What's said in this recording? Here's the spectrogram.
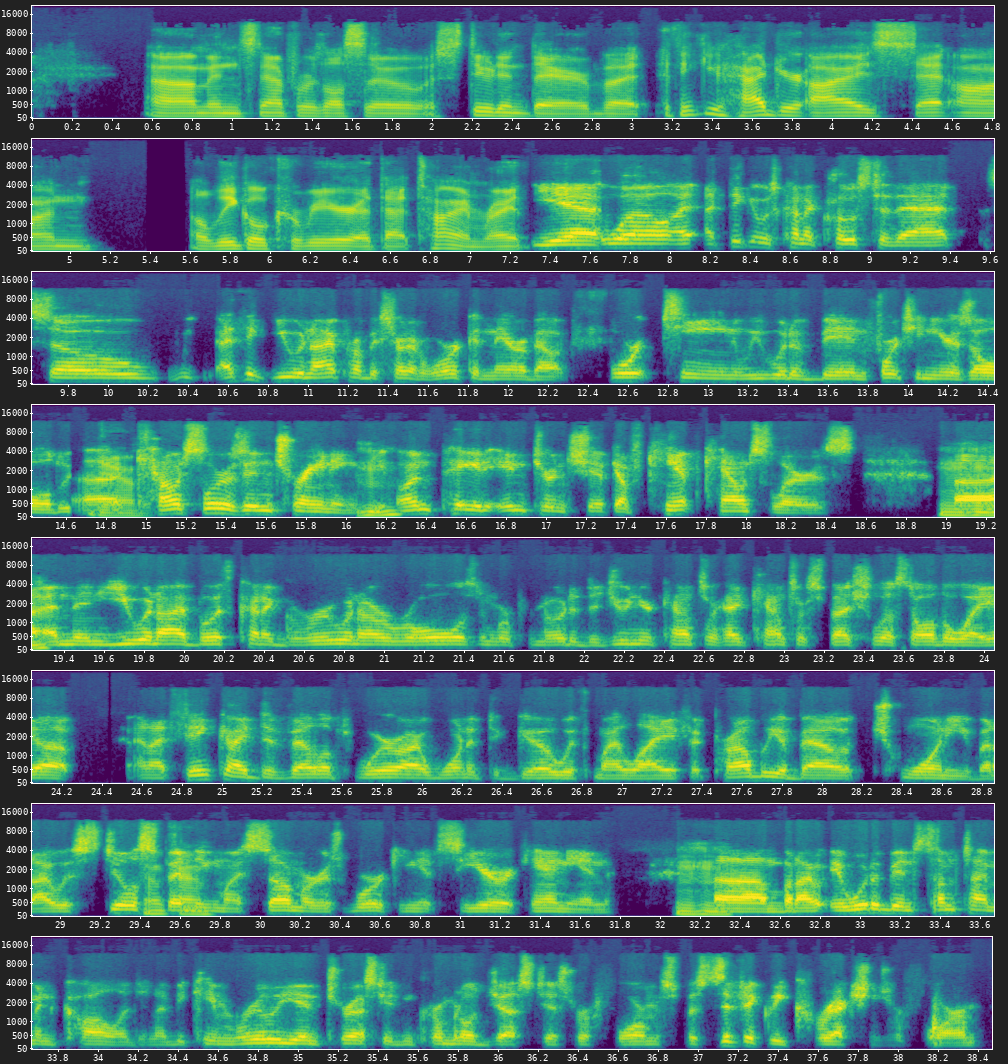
Um, and Snapper was also a student there, but I think you had your eyes set on a legal career at that time, right? Yeah, well, I, I think it was kind of close to that. So we, I think you and I probably started working there about 14. We would have been 14 years old. Uh, Yeah. Counselors in training, Mhm. the unpaid internship of camp counselors. Mhm. Uh, and then you and I both kind of grew in our roles and were promoted to junior counselor, head counselor specialist all the way up. And I think I developed where I wanted to go with my life at probably about 20, but I was still Okay. spending my summers working at Sierra Canyon. Mhm. Um, but I, it would have been sometime in college, and I became really interested in criminal justice reform, specifically corrections reform.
